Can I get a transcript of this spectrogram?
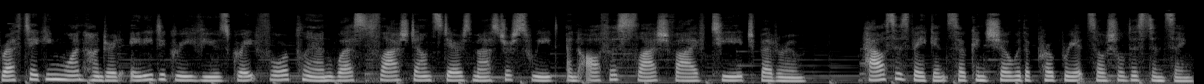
breathtaking 180 degree views great floor plan west slash downstairs master suite and office slash 5 th bedroom. House is vacant so can show with appropriate social distancing.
